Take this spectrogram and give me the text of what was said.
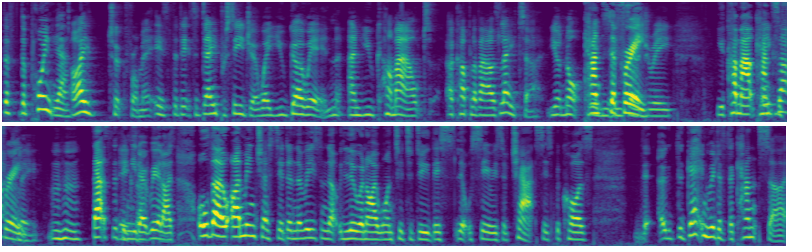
The the point Yeah. I took from it is that it's a day procedure where you go in and you come out a couple of hours later. You're not in- in Cancer-free. surgery. You come out cancer free. Exactly. hmm That's the thing you don't realise. Although I'm interested, and the reason that Lou and I wanted to do this little series of chats is because the, uh, the getting rid of the cancer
